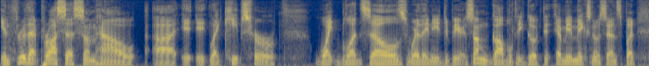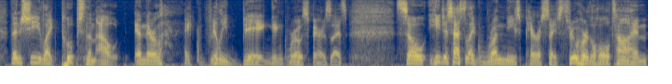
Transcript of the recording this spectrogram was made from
and through that process somehow uh, it, it like keeps her white blood cells where they need to be. Some gobbledygook i mean it makes no sense but then she like poops them out and they're like really big and gross parasites so he just has to like run these parasites through her the whole time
